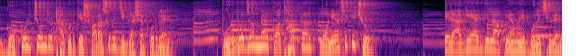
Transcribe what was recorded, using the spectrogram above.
গোকুলচন্দ্র ঠাকুরকে সরাসরি জিজ্ঞাসা করলেন, পূর্বজন্মের কথা আপনার মনে আছে কিছু? এর আগে একদিন আপনি আমায় বলেছিলেন,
